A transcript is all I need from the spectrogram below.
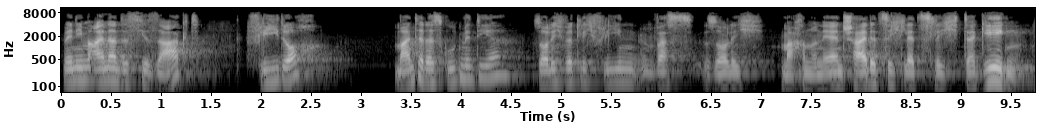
wenn ihm einer das hier sagt. Flieh doch. Meint er das gut mit dir? Soll ich wirklich fliehen? Was soll ich machen? Und er entscheidet sich letztlich dagegen.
